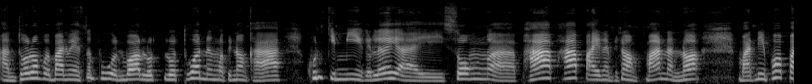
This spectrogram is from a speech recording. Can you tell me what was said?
อันทั่วลงไปบ้านแม่ชมพูอันบ่รถรถทั่วหนึงล่ะพี่น้องคะคุณจิมมี่ก็เลยไอ้ส่งอ่าพาพาไปนะพี่น้องมานั้นเนาะบัดนี้พอไป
